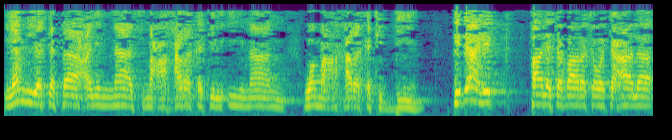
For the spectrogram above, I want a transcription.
لم يتفاعل الناس مع حركة الإيمان ومع حركة الدين. لذلك قال تبارك وتعالى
